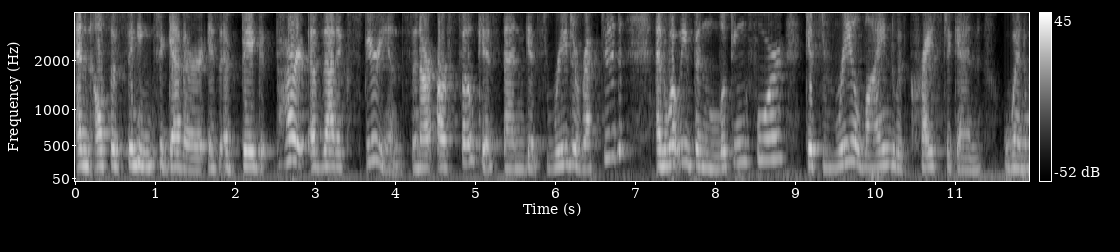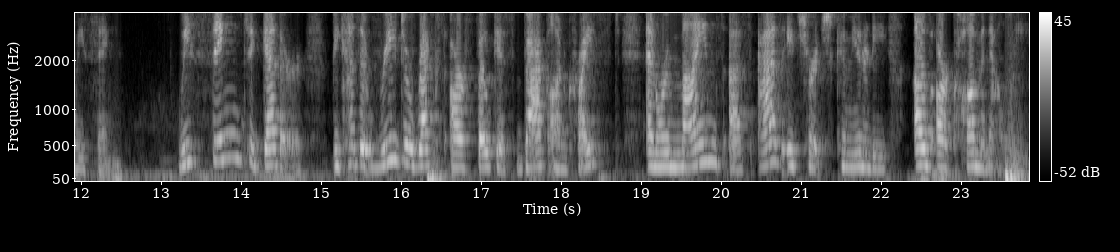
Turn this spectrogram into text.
and also singing together is a big part of that experience. And our, our focus then gets redirected, and what we've been looking for gets realigned with Christ again when we sing. We sing together because it redirects our focus back on Christ and reminds us as a church community of our commonality.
